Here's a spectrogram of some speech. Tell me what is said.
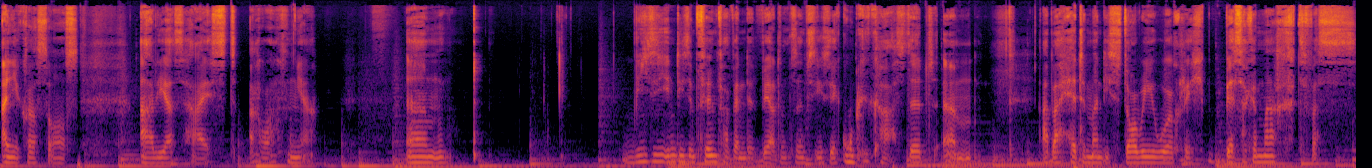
Anya Croissants alias heißt Aranya. Ähm, wie sie in diesem Film verwendet werden, sind sie sehr gut gecastet. Ähm, aber hätte man die Story wirklich besser gemacht, was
